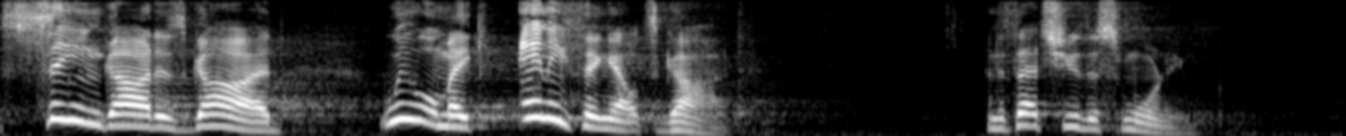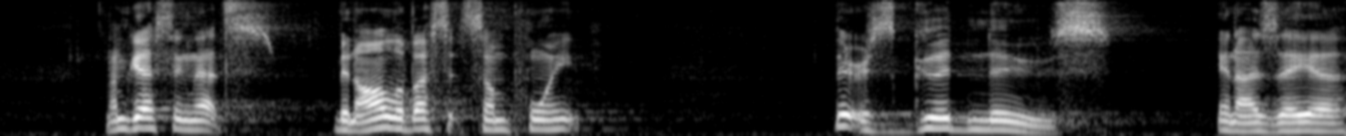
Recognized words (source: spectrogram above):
seeing God as God, we will make anything else God. And if that's you this morning, I'm guessing that's been all of us at some point. There is good news in Isaiah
